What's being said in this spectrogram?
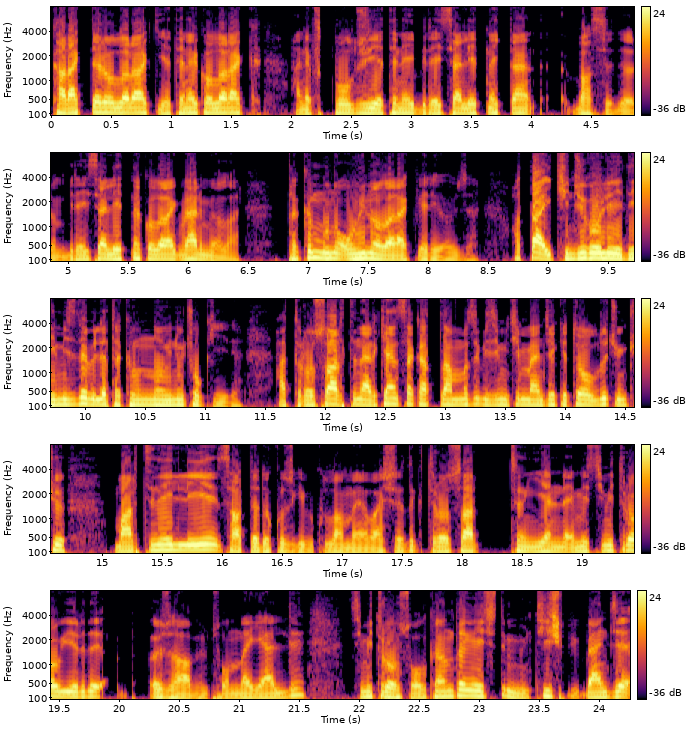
karakter olarak, yetenek olarak hani futbolcu yeteneği, bireysel yetenekten bahsediyorum. Bireysel yetenek olarak vermiyorlar. Takım bunu oyun olarak veriyor bize. Hatta ikinci golü yediğimizde bile takımın oyunu çok iyiydi. Ha Trossard'ın erken sakatlanması bizim için bence kötü oldu. Çünkü Martinelli'yi sahte 9 gibi kullanmaya başladık. Trossard'ın yerine Emil Smith girdi. Öz abim sonuna geldi. Smith sol kanata geçti. Müthiş bence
